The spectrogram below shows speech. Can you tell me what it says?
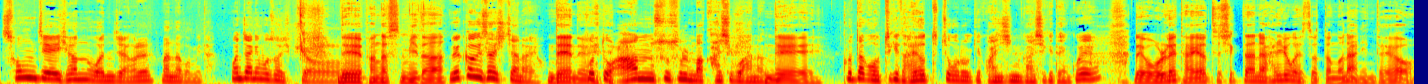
송재현 원장을 만나봅니다. 원장님 어서 오십시오. 네, 반갑습니다. 외과 의사시잖아요. 네, 네. 그것도 암 수술 막 하시고 하는. 네. 그러다가 어떻게 다이어트 쪽으로 이렇게 관심 가시게 된 거예요? 네, 원래 다이어트 식단을 하려고 했었던 건 아닌데요.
